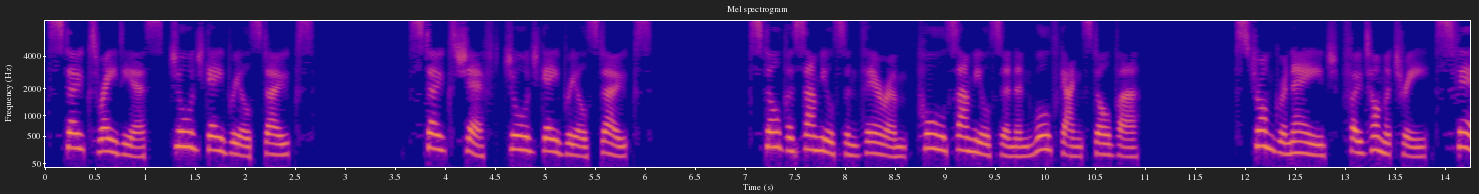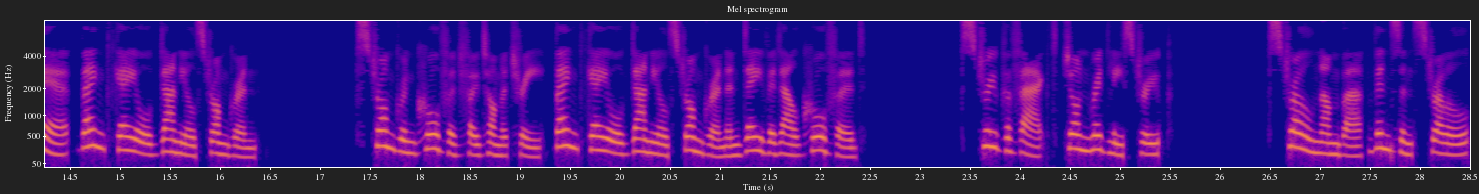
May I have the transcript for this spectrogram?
Stokes radius, George Gabriel Stokes. Stokes shift, George Gabriel Stokes. Stolper-Samuelson theorem, Paul Samuelson and Wolfgang Stolper. Stromgren age, photometry, sphere, Bengt Georg Daniel Stromgren. Stromgren Crawford photometry, Bengt Georg Daniel Stromgren and David L. Crawford. Stroop effect, John Ridley Stroop. Strouhal number, Vincent Strouhal.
